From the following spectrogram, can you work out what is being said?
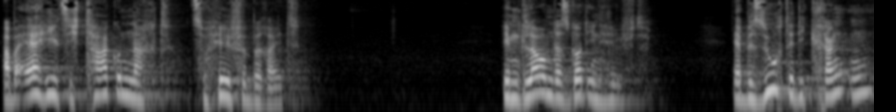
aber er hielt sich Tag und Nacht zur Hilfe bereit. Im Glauben, dass Gott ihn hilft. Er besuchte die Kranken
